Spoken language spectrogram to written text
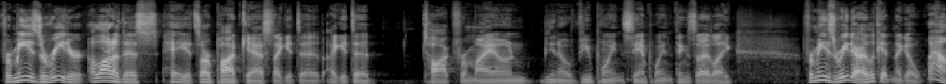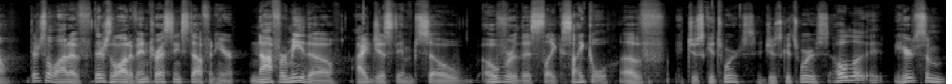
for me as a reader, a lot of this, hey, it's our podcast. I get to I get to talk from my own, you know, viewpoint and standpoint and things that I like. For me as a reader, I look at it and I go, "Wow, there's a lot of there's a lot of interesting stuff in here." Not for me though. I just am so over this like cycle of it just gets worse. It just gets worse. Oh, look, here's some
